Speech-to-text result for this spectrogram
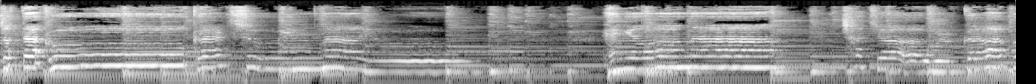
미워졌다고 갈 수 있나요? 행여나 찾아올까봐.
